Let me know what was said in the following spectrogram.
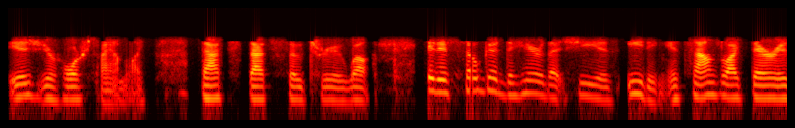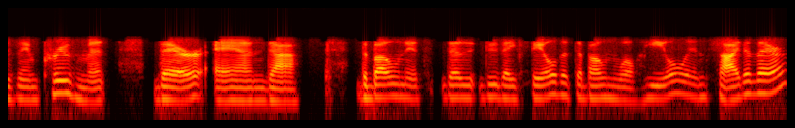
is your horse family. That's that's so true. Well, it is so good to hear that she is eating. It sounds like there is improvement there and uh the bone is do, do they feel that the bone will heal inside of there?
